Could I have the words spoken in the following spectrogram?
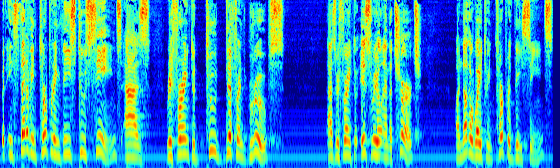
but instead of interpreting these two scenes as referring to two different groups, as referring to Israel and the church, another way to interpret these scenes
